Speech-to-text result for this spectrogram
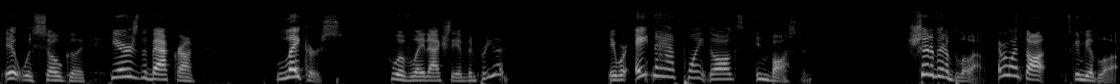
It was so good. Here's the background Lakers, who of late actually have been pretty good. They were eight and a half point dogs in Boston. Should have been a blowout. Everyone thought it's going to be a blowout.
